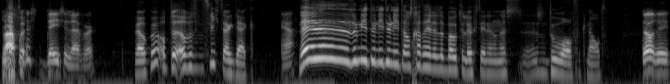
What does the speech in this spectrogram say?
Je Waarvoor is deze lever? Welke? Op, de, op het vliegtuigdek. Ja? Nee, nee, nee, nee, nee, doe niet, doe niet, doe niet. Anders gaat de hele boot de lucht in en dan is, is een doel al verknald. Sorry.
